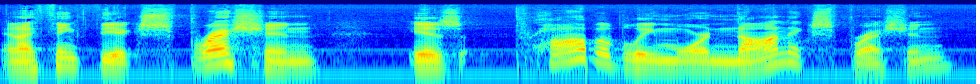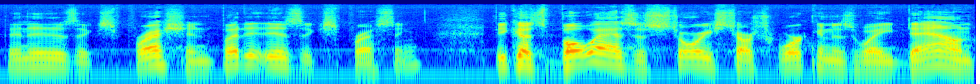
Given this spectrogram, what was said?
and I think the expression is probably more non expression than it is expression, but it is expressing. Because Boaz's story starts working his way down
